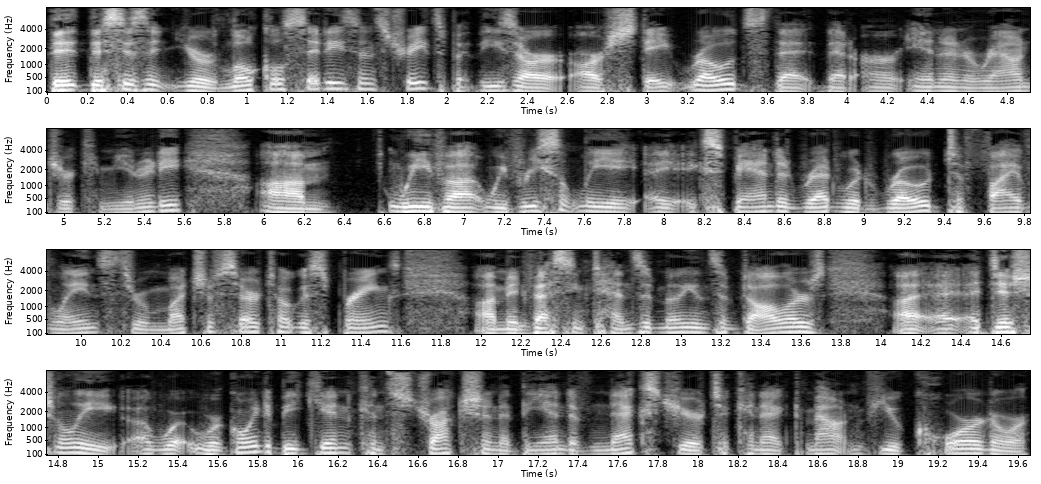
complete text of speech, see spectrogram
th- this isn't your local cities and streets, but these are our state roads that that are in and around your community. Um, We've uh, we've recently uh, expanded Redwood Road to five lanes through much of Saratoga Springs, um, investing tens of millions of dollars. Uh, additionally, uh, we're, we're, going to begin construction at the end of next year to connect Mountain View Corridor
